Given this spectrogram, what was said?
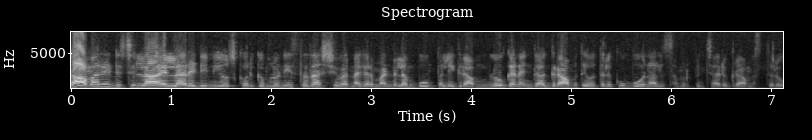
కామారెడ్డి జిల్లా ఎల్లారెడ్డి నియోజకవర్గంలోని సదాశివర్ నగర్ మండలం భూంపల్లి గ్రామంలో ఘనంగా గ్రామ దేవతలకు బోనాలు సమర్పించారు గ్రామస్తులు.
